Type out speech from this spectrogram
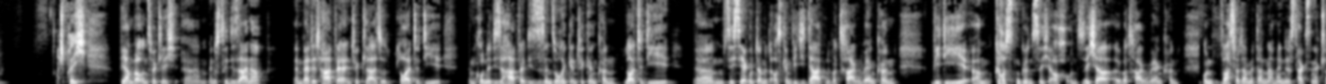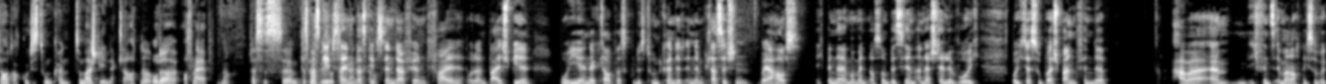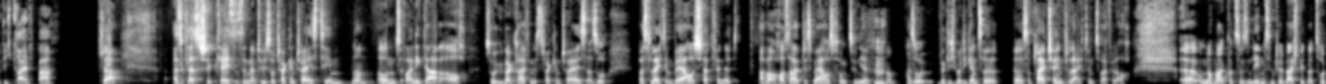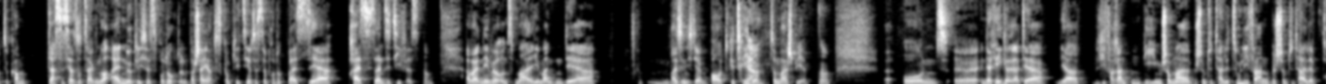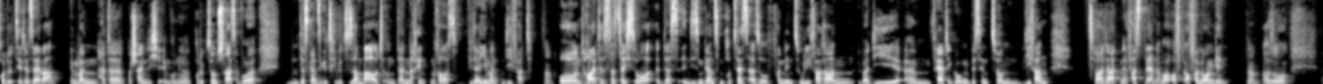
Sprich, wir haben bei uns wirklich ähm, Industriedesigner, Embedded Hardware-Entwickler, also Leute, die im Grunde diese Hardware, diese Sensorik entwickeln können, Leute, die ähm, sich sehr gut damit auskennen, wie die Daten übertragen werden können, wie die ähm, kostengünstig auch und sicher übertragen werden können und was wir damit dann am Ende des Tages in der Cloud auch Gutes tun können, zum Beispiel in der Cloud ne? oder auf einer App. Ne? Das ist ähm, das was gibt's so denn Was gibt's denn da für einen Fall oder ein Beispiel, wo ihr in der Cloud was Gutes tun könntet in einem klassischen Warehouse? Ich bin da im Moment noch so ein bisschen an der Stelle, wo ich wo ich das super spannend finde, aber ähm, ich finde es immer noch nicht so wirklich greifbar. Klar. Also klassische Cases sind natürlich so Track-and-Trace-Themen ne? und vor allen Dingen da aber auch so übergreifendes Track-and-Trace, also was vielleicht im Warehouse stattfindet, aber auch außerhalb des Warehouse funktioniert. Mhm. Ne? Also wirklich über die ganze äh, Supply Chain vielleicht im Zweifel auch. Äh, um nochmal kurz zu diesem Lebensmittelbeispiel zurückzukommen. Das ist ja sozusagen nur ein mögliches Produkt und wahrscheinlich auch das komplizierteste Produkt, weil es sehr preissensitiv ist. Ne? Aber nehmen wir uns mal jemanden, der weiß ich nicht, der baut Getriebe ja. zum Beispiel. Ne? Und äh, in der Regel hat er ja Lieferanten, die ihm schon mal bestimmte Teile zuliefern, bestimmte Teile produziert er selber. Irgendwann hat er wahrscheinlich irgendwo eine Produktionsstraße, wo er das ganze Getriebe zusammenbaut und dann nach hinten raus wieder jemanden liefert. Ne? Und heute ist es tatsächlich so, dass in diesem ganzen Prozess, also von den Zulieferern über die ähm, Fertigung bis hin zum Liefern, zwar Daten erfasst werden, aber oft auch verloren gehen. Ne? Also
